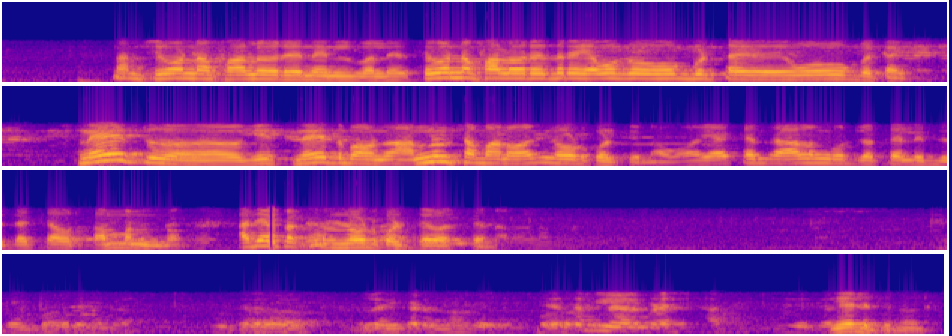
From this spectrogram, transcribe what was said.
ನಾನು ಶಿವಣ್ಣ ಫಾಲೋವರ್ ಏನಿಲ್ವಲ್ಲೇ ಶಿವಣ್ಣ ಫಾಲೋವರ್ ಇದ್ದರೆ ಯಾವಾಗ ಹೋಗ್ಬಿಡ್ತಾ ಹೋಗ್ಬೇಕಾಯ್ತು. ಸ್ನೇಹಿತ ಈ ಸ್ನೇಹಿತ ಭಾವನೆ ಅಣ್ಣನ ಸಮಾನವಾಗಿ ನೋಡ್ಕೊಳ್ತೀವಿ ನಾವು. ಯಾಕೆಂದ್ರೆ ಆಲಂಗೂರ್ ಜೊತೆಯಲ್ಲಿ ಇದ್ದಿದ್ದಕ್ಕೆ ಅವ್ರ ತಮ್ಮನ್ನು ಅದೇ ಪ್ರಕಾರ ನೋಡ್ಕೊಳ್ತೇವೆ ಅಷ್ಟೇ ನಾವು. ಹೇಳಿದ್ದೆ ನೋಡಿ.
